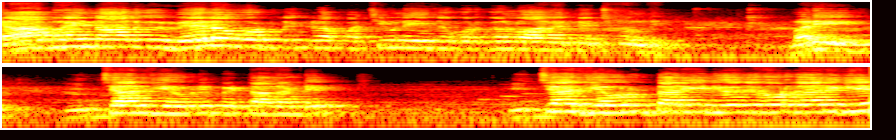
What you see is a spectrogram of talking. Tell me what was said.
యాభై నాలుగు వేల ఓట్లు ఇక్కడ పశ్చిమ నియోజకవర్గంలో ఆమె తెచ్చుకుంది. మరి ఇన్ఛార్జ్ ఎవరిని పెట్టాలండి? ఇన్ఛార్జ్ ఎవరుంటారు ఈ నియోజకవర్గానికి?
